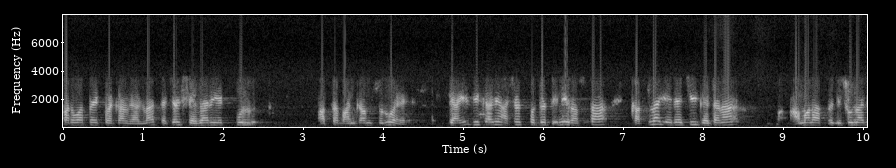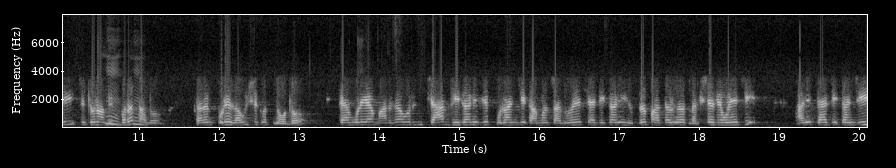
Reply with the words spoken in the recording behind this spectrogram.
परवाचा एक प्रकार घडला त्याच्या शेजारी एक पूल आता बांधकाम सुरू आहे. त्याही ठिकाणी अशाच पद्धतीने रस्ता खचला गेल्याची घटना आम्हाला आता दिसून आली. तिथून आम्ही परत आलो कारण पुढे जाऊ शकत नव्हतो. त्यामुळे या मार्गावरील चार ठिकाणी जे पुलांची कामं चालू आहे त्या ठिकाणी युद्ध पातळीवर लक्ष ठेवण्याची आणि त्या ठिकाणची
